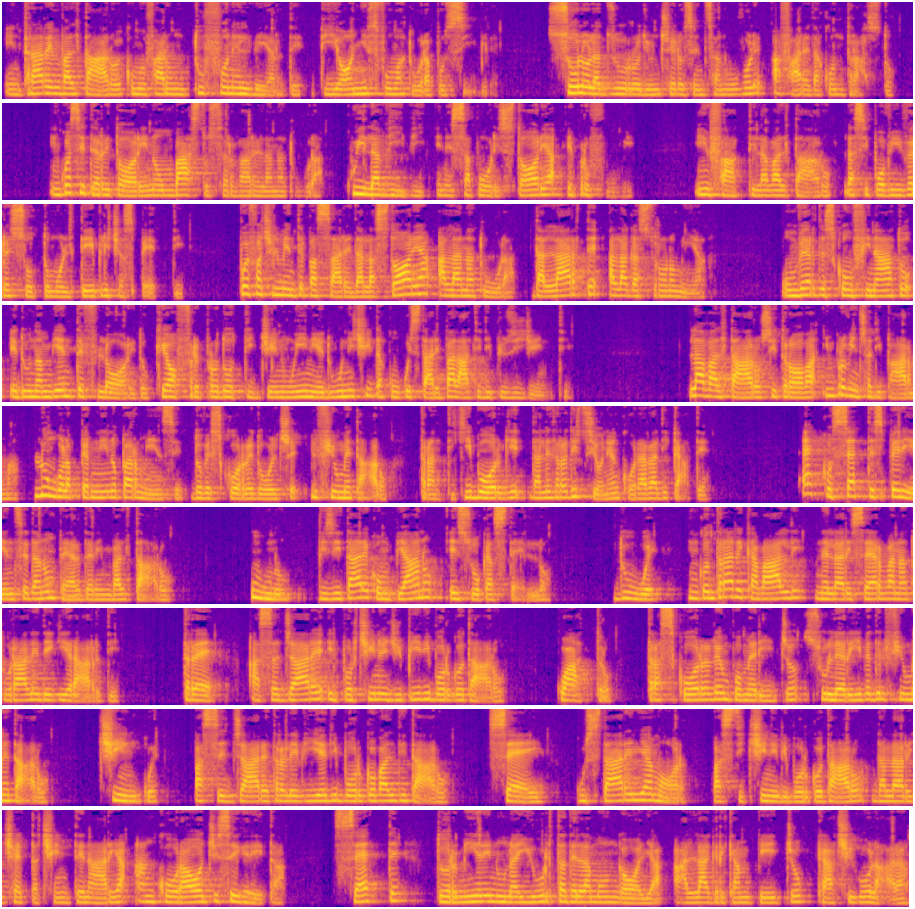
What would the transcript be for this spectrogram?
Entrare in Valtaro è come fare un tuffo nel verde di ogni sfumatura possibile. Solo l'azzurro di un cielo senza nuvole a fare da contrasto. In questi territori non basta osservare la natura, qui la vivi e ne sapori storia e profumi. Infatti la Valtaro la si può vivere sotto molteplici aspetti. Puoi facilmente passare dalla storia alla natura, dall'arte alla gastronomia. Un verde sconfinato ed un ambiente florido che offre prodotti genuini ed unici da conquistare i palati dei più esigenti. La Valtaro si trova in provincia di Parma, lungo l'Appennino parmense, dove scorre dolce il fiume Taro, tra antichi borghi dalle tradizioni ancora radicate. Ecco sette esperienze da non perdere in Valtaro. 1. Visitare Compiano e il suo castello. 2. Incontrare i cavalli nella riserva naturale dei Ghirardi. 3. Assaggiare il porcino IGP di Borgotaro. 4 trascorrere un pomeriggio sulle rive del fiume Taro. 5. Passeggiare tra le vie di Borgo Valditaro. 6. Gustare gli amor, pasticcini di Borgo Taro dalla ricetta centenaria ancora oggi segreta. 7. Dormire in una iurta della Mongolia all'agricampeggio Cacigolara.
